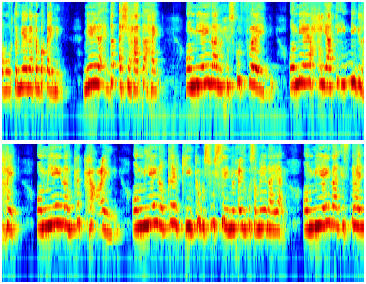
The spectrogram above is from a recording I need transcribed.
abuurta miyaydan ka baqaynin? Miyaydan dad ashahaato ahayn oo miyaydan wax isku falaynin oo miyaydan xayaato iyo dhiig lahayn oo miyaydan ka kacaynin oo miyaydan qeyrkiin ka waswisaynin waxay idinku samaynayaan oo miyaydan isdhahayn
